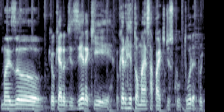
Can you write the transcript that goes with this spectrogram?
Mas o que eu quero dizer é que eu quero retomar essa parte de escultura, porque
